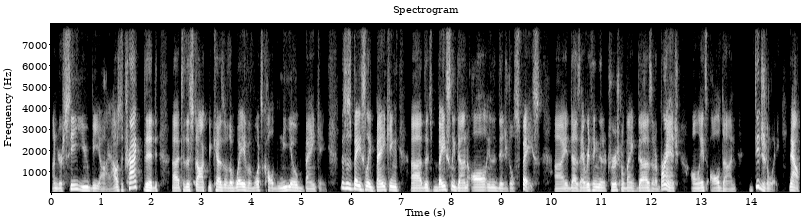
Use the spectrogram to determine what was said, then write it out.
under CUBI. I was attracted uh, to this stock because of the wave of what's called neo banking. This is basically banking uh, that's basically done all in the digital space. Uh, it does everything that a traditional bank does at a branch, only it's all done digitally. Now,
